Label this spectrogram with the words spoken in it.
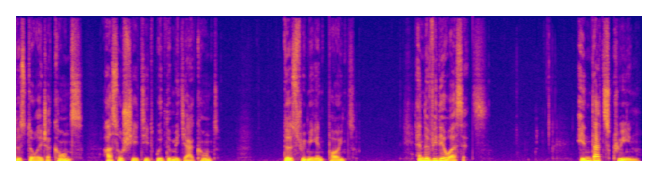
the storage accounts associated with the media account, the streaming endpoint, and the video assets. In that screen,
